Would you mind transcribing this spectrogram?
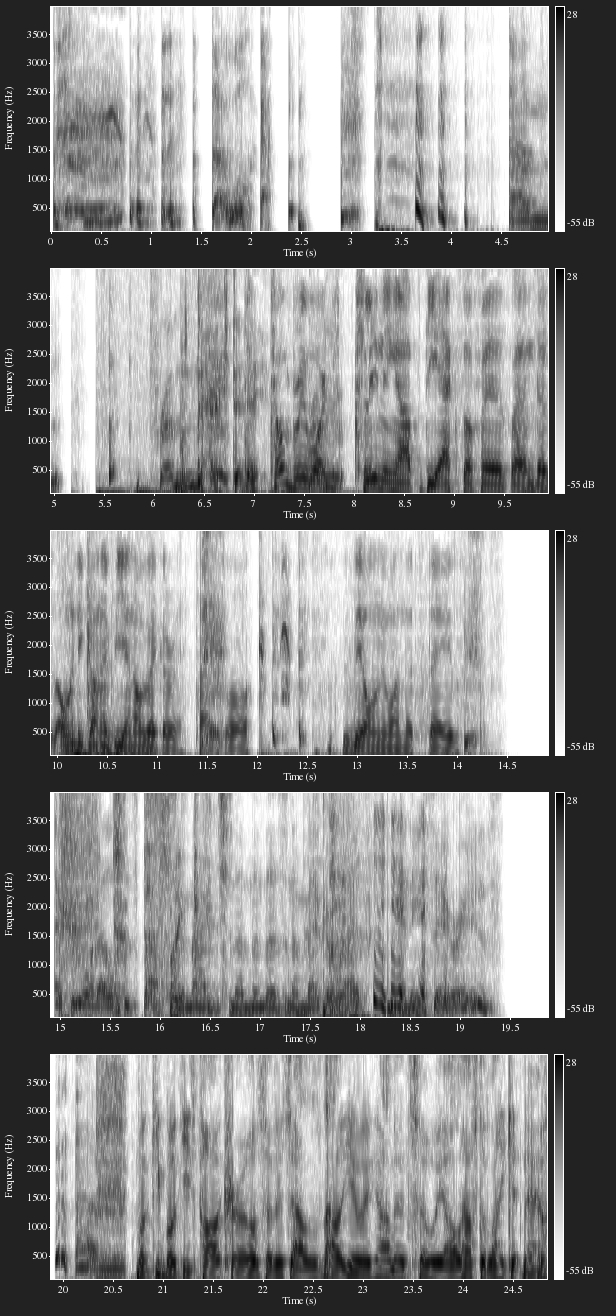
that will happen. um, from One dark day. Tom Brevoort's cleaning up the X office, and there's only gonna be an Omega Red title. He's the only one that stays. everyone else is back It's in the mansion, and then there's an Omega Red mini series. Um, Monkey Monkey's paw curls and it's Al, Al Ewing on it, so we all have to like it now.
